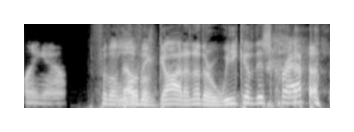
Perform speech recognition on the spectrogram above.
playing out. For the love be- of God, another week of this crap.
